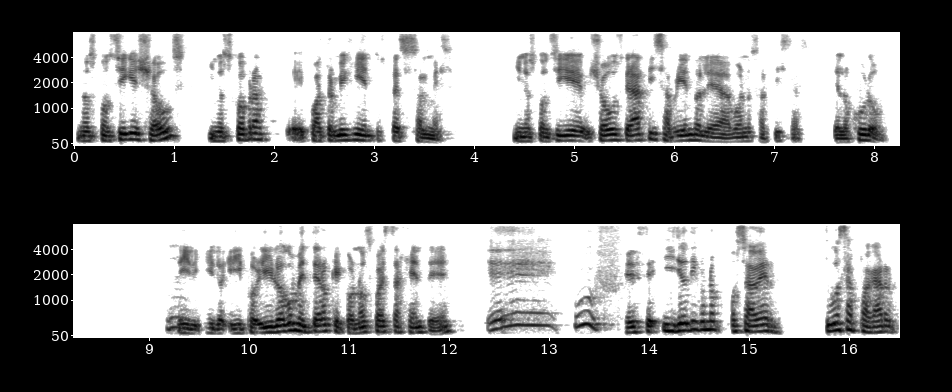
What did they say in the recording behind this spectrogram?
nos consigue shows y nos cobra eh, 4.500 pesos al mes. Y nos consigue shows gratis abriéndole a buenos artistas, te lo juro. Mm. Y, y, luego me entero que conozco a esta gente, ¿eh? eh uf. Este, y yo digo, no, o sea, a ver, tú vas a pagar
